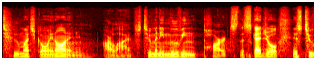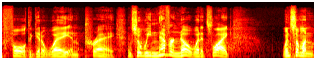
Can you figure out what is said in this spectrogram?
too much going on in our lives, too many moving parts. The schedule is too full to get away and pray. And so we never know what it's like when someone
